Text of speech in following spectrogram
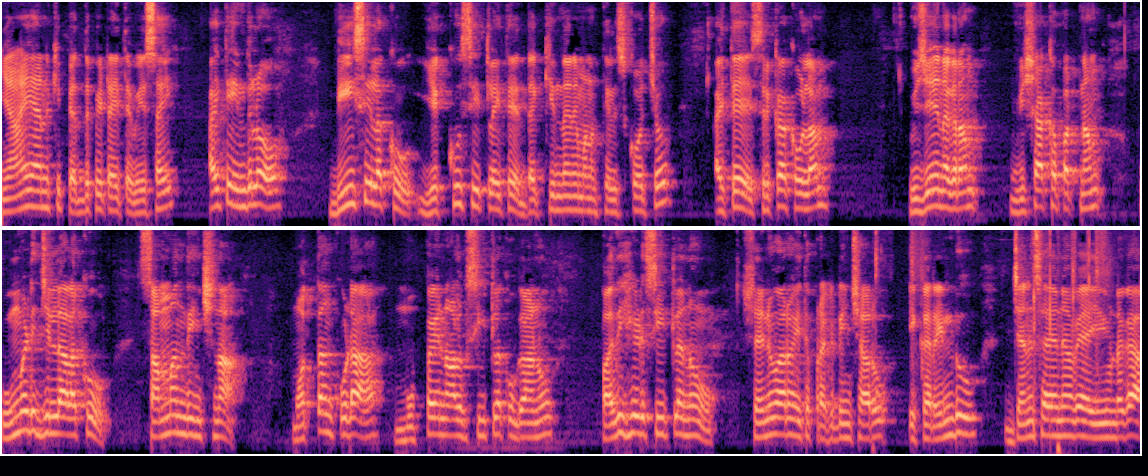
న్యాయానికి పెద్దపీట అయితే వేశాయి. అయితే ఇందులో బీసీలకు ఎక్కువ సీట్లు అయితే దక్కిందని మనం తెలుసుకోవచ్చు. అయితే శ్రీకాకుళం విజయనగరం విశాఖపట్నం ఉమ్మడి జిల్లాలకు సంబంధించిన మొత్తం కూడా ముప్పై నాలుగు సీట్లకు గాను పదిహేడు సీట్లను శనివారం అయితే ప్రకటించారు. ఇక రెండు జనసేనవే అయి ఉండగా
